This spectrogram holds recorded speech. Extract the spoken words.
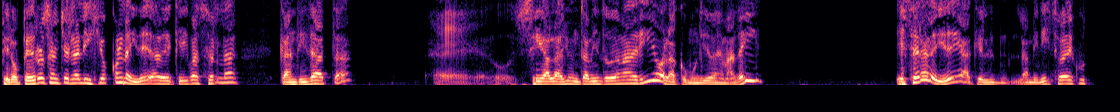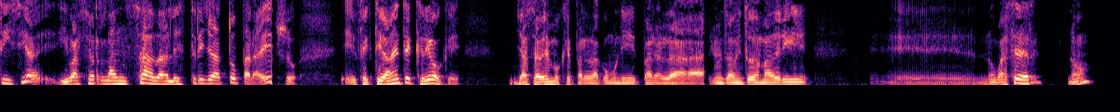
pero Pedro Sánchez la eligió con la idea de que iba a ser la candidata, eh, sea al Ayuntamiento de Madrid o a la Comunidad de Madrid. Esa era la idea, que la ministra de Justicia iba a ser lanzada al estrellato para eso. Efectivamente, creo que ya sabemos que para la para el Ayuntamiento de Madrid eh, no va a ser, ¿no?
